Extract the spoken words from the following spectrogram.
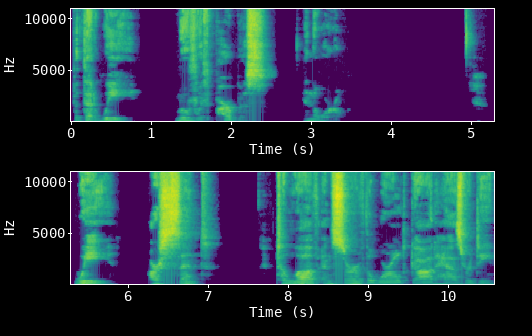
but that we move with purpose in the world. We are sent to love and serve the world God has redeemed.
